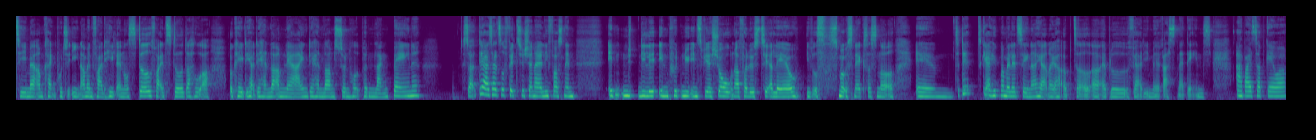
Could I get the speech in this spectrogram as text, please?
tema omkring proteiner, men fra et helt andet sted, fra et sted, der hedder, okay, det her det handler om læring, det handler om sundhed på den lange bane. Så det er også altid fedt, synes jeg, når jeg lige får sådan en, et nyt lille input, ny inspiration og får lyst til at lave I ved, små snacks og sådan noget. Øhm, så det skal jeg hygge mig med lidt senere her, når jeg har optaget og er blevet færdig med resten af dagens arbejdsopgaver.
